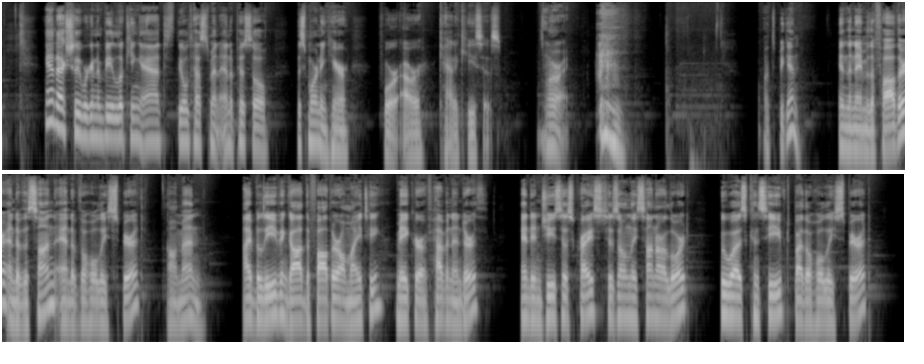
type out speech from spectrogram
And actually, we're going to be looking at the Old Testament and Epistle this morning here for our catechesis. All right. Let's begin. In the name of the Father, and of the Son, and of the Holy Spirit. Amen. I believe in God the Father Almighty, maker of heaven and earth, and in Jesus Christ, his only Son, our Lord, who was conceived by the Holy Spirit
